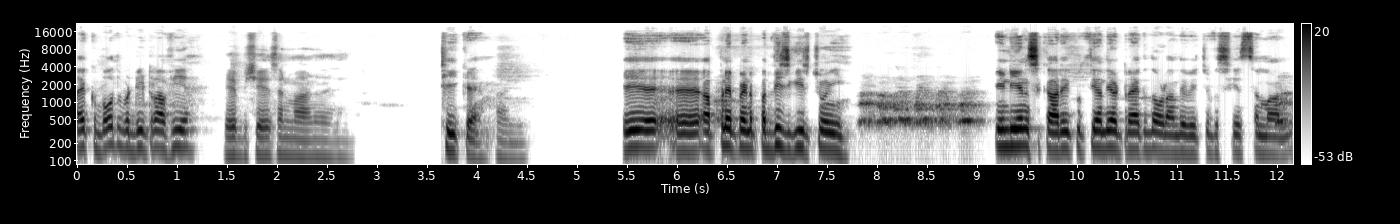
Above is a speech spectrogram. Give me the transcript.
ਇਹ ਇੱਕ ਬਹੁਤ ਵੱਡੀ ਟਰਾਫੀ ਹੈ। ਇਹ ਵਿਸ਼ੇਸ਼ ਸਨਮਾਨ ਹੋਇਆ ਜੀ। ਠੀਕ ਹੈ। ਹਾਂਜੀ। ਇਹ ਅਹ, ਆਪਣੇ ਪਿੰਡ ਪੱਦੀ ਜਗੀਰ ਚੋਂ ਹੀ ਇੰਡੀਅਨ ਸ਼ਿਕਾਰੀ ਕੁੱਤਿਆਂ ਦੀਆਂ ਟਰੈਕ ਦੌੜਾਂ ਦੇ ਵਿੱਚ ਵਿਸ਼ੇਸ਼ ਸਨਮਾਨ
